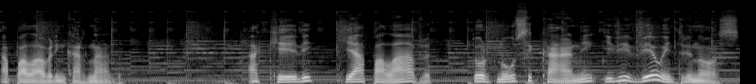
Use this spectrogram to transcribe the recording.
a palavra encarnada. Aquele que a palavra tornou-se carne e viveu entre nós.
